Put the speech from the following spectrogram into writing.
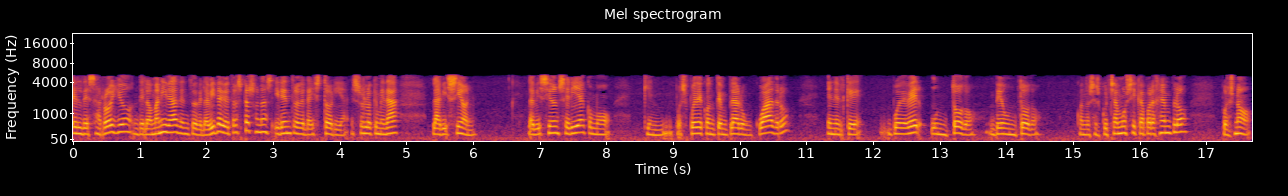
el desarrollo de la humanidad, dentro de la vida de otras personas y dentro de la historia. Eso es lo que me da la visión. La visión sería como quien pues puede contemplar un cuadro en el que puede ver un todo, ve un todo. Cuando se escucha música, por ejemplo, pues no,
